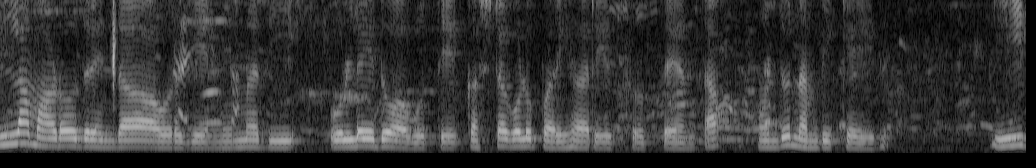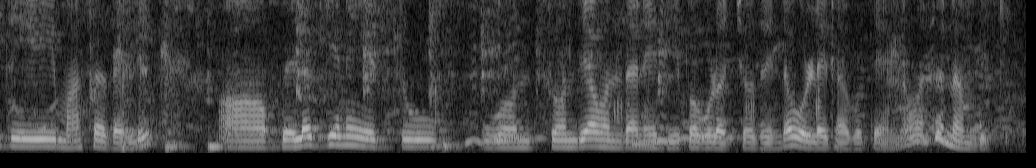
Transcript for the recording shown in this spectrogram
ಎಲ್ಲ ಮಾಡೋದರಿಂದ ಅವರಿಗೆ ನೆಮ್ಮದಿ ಒಳ್ಳೆಯದು ಆಗುತ್ತೆ ಕಷ್ಟಗಳು ಪರಿಹರಿಸುತ್ತೆ ಅಂತ ಒಂದು ನಂಬಿಕೆ ಇದೆ. ಈ ಮಾಸದಲ್ಲಿ ಬೆಳಗ್ಗೆನೇ ಎದ್ದು ಒಂದು ಸಂಧ್ಯಾ ವಂದನೆ ದೀಪಗಳು ಹಚ್ಚೋದ್ರಿಂದ ಒಳ್ಳೆಯದಾಗುತ್ತೆ ಅನ್ನೋ ಒಂದು ನಂಬಿಕೆ.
